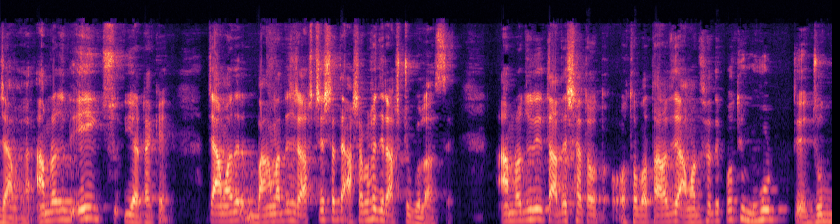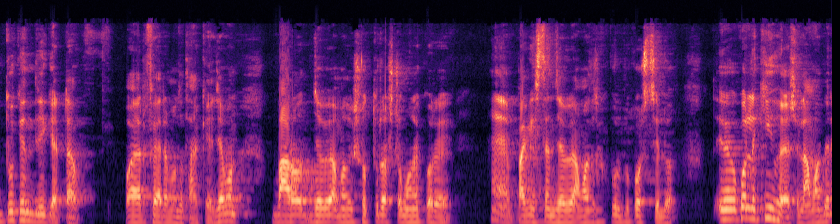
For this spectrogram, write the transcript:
ঝামেলা, আমরা যদি এই ইয়াটাকে যে আমাদের বাংলাদেশ রাষ্ট্রের সাথে আশেপাশে যে রাষ্ট্রগুলো আছে, আমরা যদি তাদের সাথে অথবা তারা যদি আমাদের সাথে প্রতি মুহূর্তে যুদ্ধকেন্দ্রিক একটা ওয়ারফেয়ারের মধ্যে থাকে। যেমন ভারত যাবে আমাদের শত্রু রাষ্ট্র মনে করে হ্যাঁ পাকিস্তান যাবে আমাদের পূর্বে করছিল এভাবে করলে কি হয় আসলে? আমাদের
